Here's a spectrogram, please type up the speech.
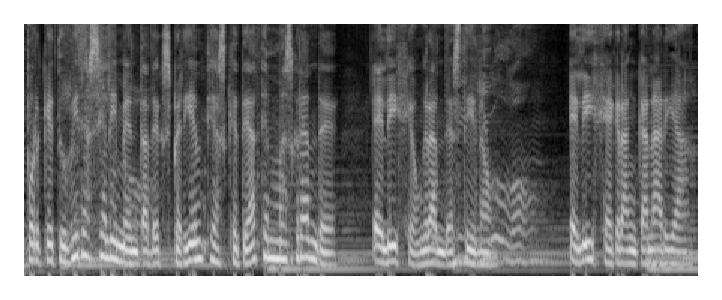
Porque tu vida se alimenta de experiencias que te hacen más grande, elige un gran destino. Elige Gran Canaria.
